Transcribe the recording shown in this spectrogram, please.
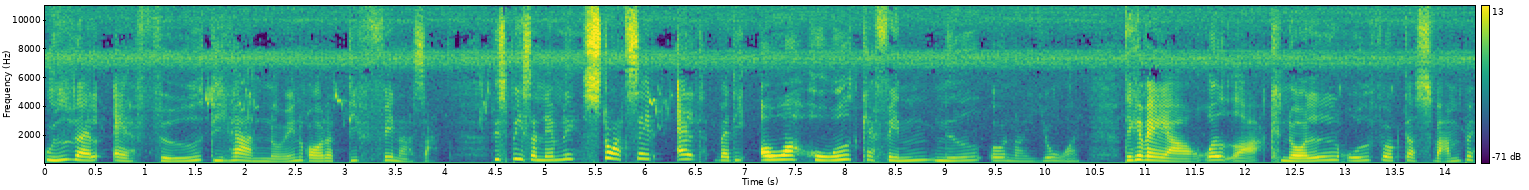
udvalg af føde, de her nøgenrotter, de finder sig. De spiser nemlig stort set alt, hvad de overhovedet kan finde nede under jorden. Det kan være rødder, knolde, rodfugter, svampe.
